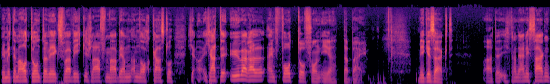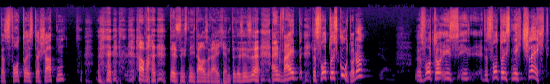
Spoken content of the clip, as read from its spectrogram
wenn ich mit dem Auto unterwegs war, wie ich geschlafen habe am, am Nochkastel. Ich, ich hatte überall ein Foto von ihr dabei. Wie gesagt, ich kann eigentlich sagen, das Foto ist der Schatten, aber das ist nicht ausreichend. Das, ist äh, ein weit, das Foto ist gut, oder? Das Foto ist, das Foto ist nicht schlecht.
